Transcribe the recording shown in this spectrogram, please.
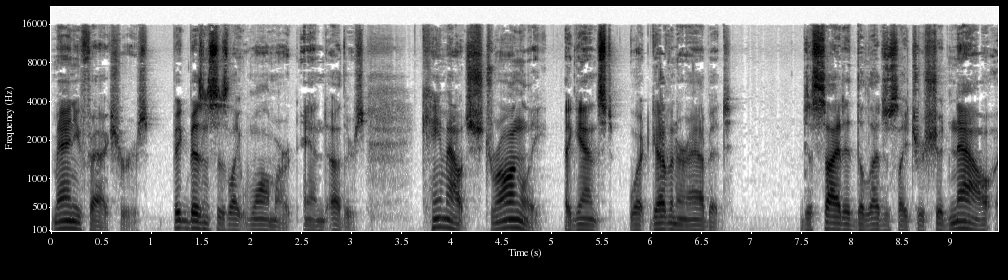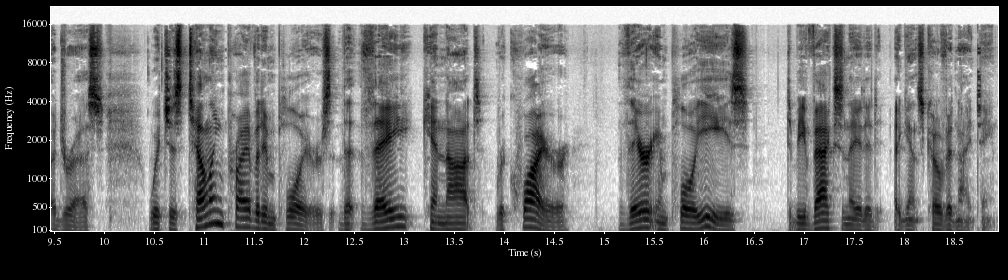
manufacturers, big businesses like Walmart and others came out strongly against what Governor Abbott decided the legislature should now address, which is telling private employers that they cannot require their employees to be vaccinated against COVID 19.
